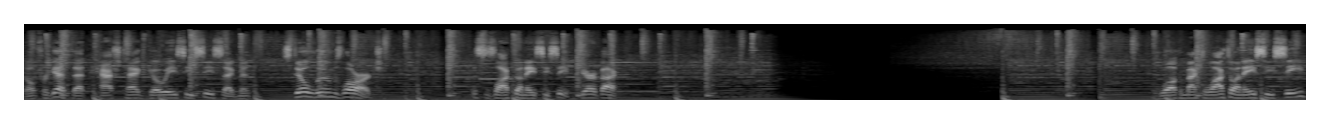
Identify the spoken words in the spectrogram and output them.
Don't forget that hashtag GoACC segment still looms large. This is Locked on ACC. Be right back. Welcome back to Locked on ACC.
